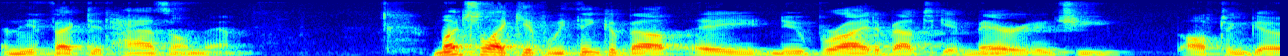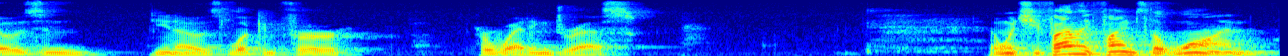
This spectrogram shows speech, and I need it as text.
and the effect it has on them. Much like if we think about a new bride about to get married and she often goes and, you know, is looking for her wedding dress. And when she finally finds the one,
